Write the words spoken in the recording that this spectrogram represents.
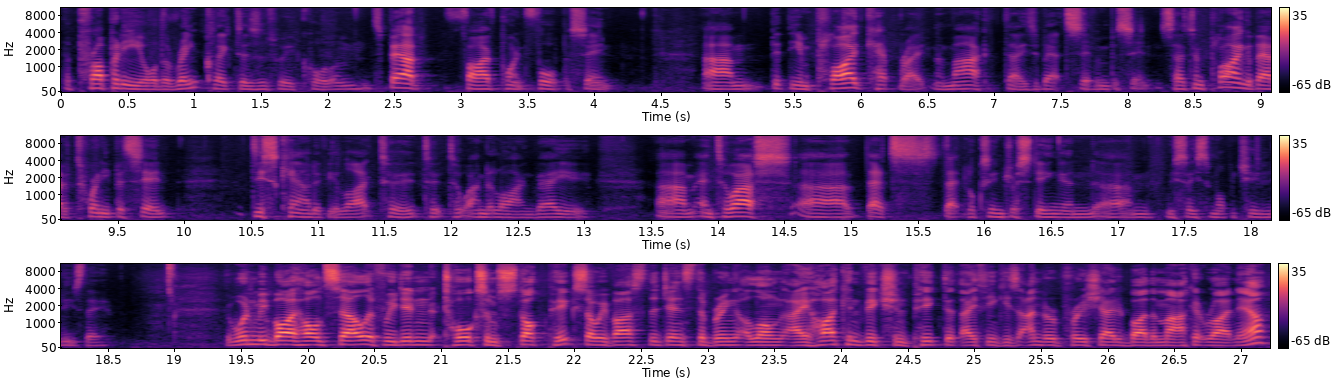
the property or the rent collectors, as we call them, it's about 5.4%. Um, but the implied cap rate in the market today is about 7%. So it's implying about a 20% discount, if you like, to, to, to underlying value. Um, and to us, uh, that's, that looks interesting and um, we see some opportunities there. It wouldn't be buy, hold, sell if we didn't talk some stock picks. So we've asked the gents to bring along a high conviction pick that they think is underappreciated by the market right now.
